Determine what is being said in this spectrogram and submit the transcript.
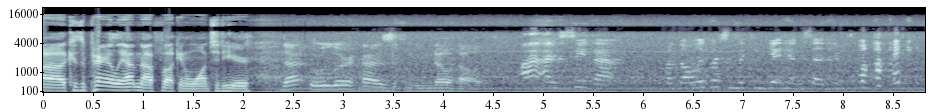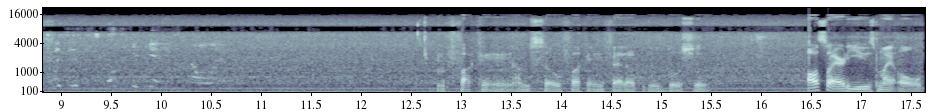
Uh, cause apparently I'm not fucking wanted here. That Ullr has no health. I, I see that, but the only person that can get him said goodbye. Because it's still keep getting stolen. I'm fucking. I'm so fucking fed up with this bullshit. Also, I already used my ult.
